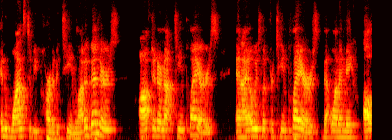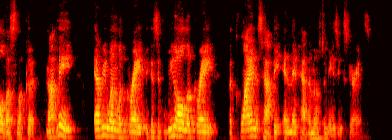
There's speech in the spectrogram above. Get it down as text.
and wants to be part of a team. A lot of vendors often are not team players. And I always look for team players that want to make all of us look good, not me. Everyone look great because if we all look great, the client is happy and they've had the most amazing experience.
